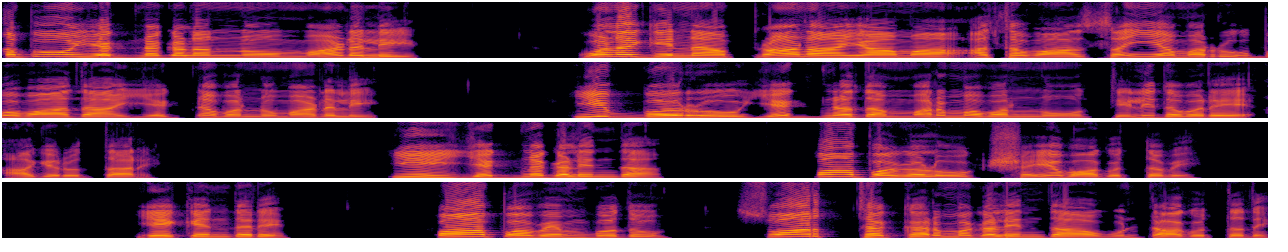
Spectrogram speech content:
ತಪೋಯಜ್ಞಗಳನ್ನು ಮಾಡಲಿ, ಒಳಗಿನ ಪ್ರಾಣಾಯಾಮ ಅಥವಾ ಸಂಯಮ ರೂಪವಾದ ಯಜ್ಞವನ್ನು ಮಾಡಲಿ. ಇಬ್ಬರು ಯಜ್ಞದ ಮರ್ಮವನ್ನು ತಿಳಿದವರೇ ಆಗಿರುತ್ತಾರೆ. ಈ ಯಜ್ಞಗಳಿಂದ ಪಾಪಗಳು ಕ್ಷಯವಾಗುತ್ತವೆ. ಏಕೆಂದರೆ ಪಾಪವೆಂಬುದು ಸ್ವಾರ್ಥ ಕರ್ಮಗಳಿಂದ ಉಂಟಾಗುತ್ತದೆ.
